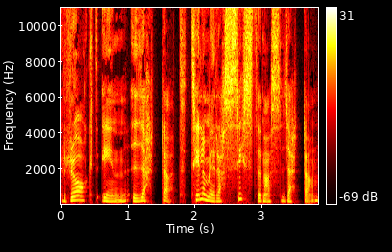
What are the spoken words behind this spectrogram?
Rakt in i hjärtat, till och med rasisternas hjärtan.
